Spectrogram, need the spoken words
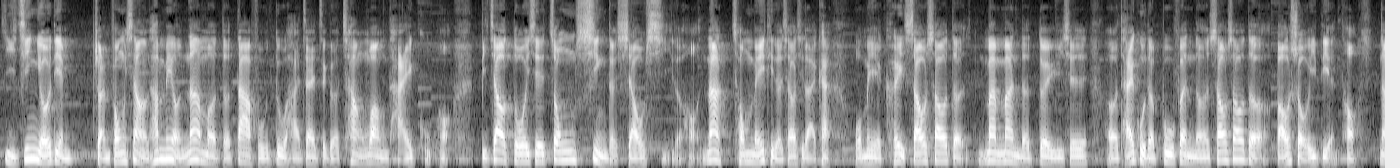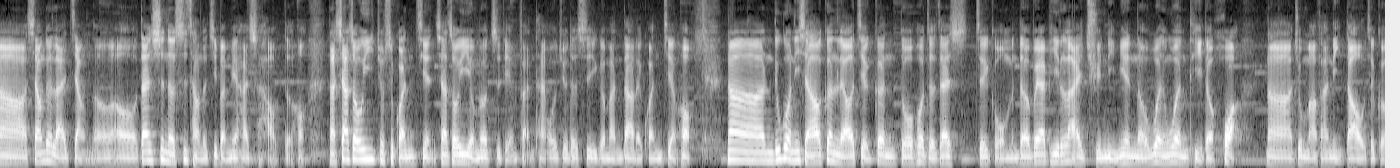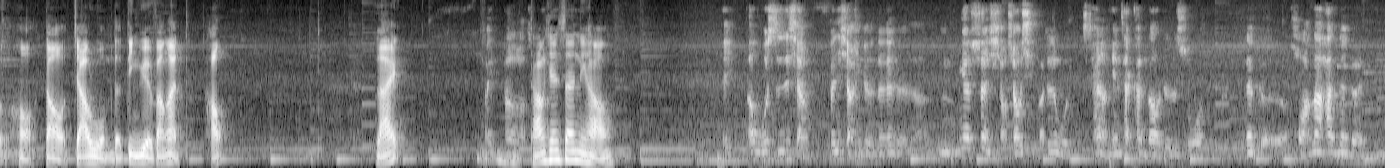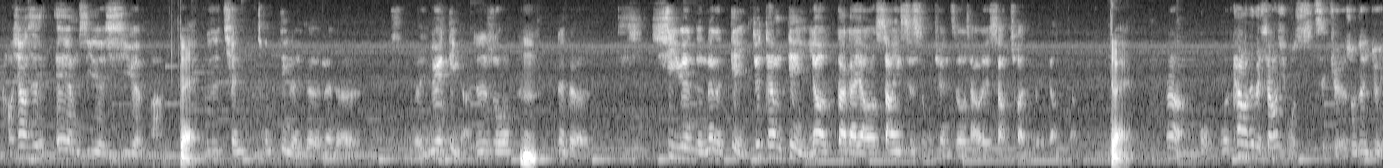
已经有点转风向了，它没有那么的大幅度还在这个畅望台股哈。比较多一些中性的消息了哈，那从媒体的消息来看，我们也可以稍稍的、慢慢的对于一些呃台股的部分呢，稍稍的保守一点哈。那相对来讲呢，哦，但是呢，市场的基本面还是好的哈。那下周一就是关键，下周一有没有止跌反弹，我觉得是一个蛮大的关键哈。那如果你想要更了解更多，或者在这个我们的 VIP Live 群里面呢问问题的话。那就麻烦你到这个哈，到加入我们的订阅方案。好，来，唐先生你好。哎，啊，我只是想分享一个那个，嗯，应该算小消息吧，就是我前两天才看到，就是说那个华纳和那个好像是 AMC 的戏院吧？对，就是签签订了一个那个呃约定啊，就是说，嗯，那个戏院的那个电影，就他们电影要大概要上一次十五天之后才会上串流这样子。对。那我我看到这个消息，我是是觉得说这就，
